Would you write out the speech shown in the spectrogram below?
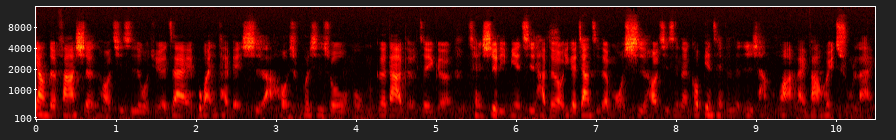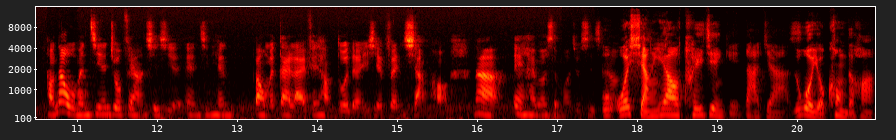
样的发生哈，其实我觉得在不管是台北市啊，或或是说我们我们各大的这个城市里面，其实它都有一个这样子的模式哈，其实能够变成就是日常化来发挥出来。好，那我们今天就非常谢谢 Ann 今天帮我们带来非常多的一些分享哈。那 Ann 还有没有什么就是我我想要推荐给大家，如果有空的话，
